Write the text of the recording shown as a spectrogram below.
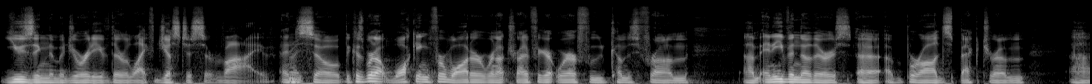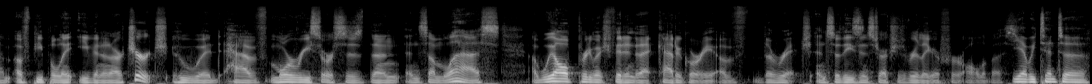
using the majority of their life just to survive. And so, because we're not walking for water, we're not trying to figure out where our food comes from, um, and even though there's a, a broad spectrum um, of people, even in our church, who would have more resources than and some less, uh, we all pretty much fit into that category of the rich. And so these instructions really are for all of us. Yeah, we tend to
